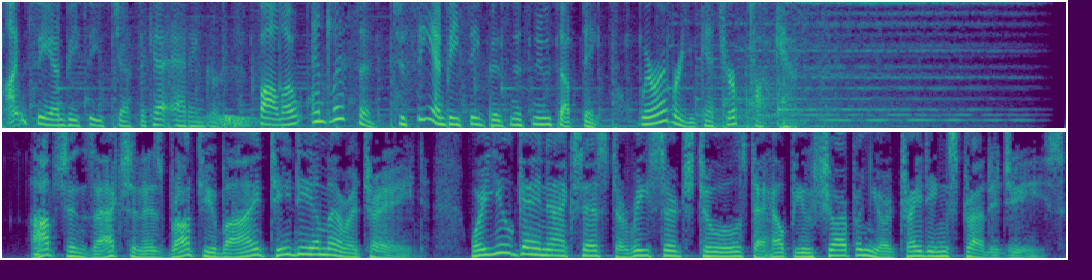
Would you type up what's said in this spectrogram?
I'm CNBC's Jessica Ettinger. Follow and listen to CNBC Business News Updates wherever you get your podcasts. Options Action is brought to you by TD Ameritrade, where you gain access to research tools to help you sharpen your trading strategies.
